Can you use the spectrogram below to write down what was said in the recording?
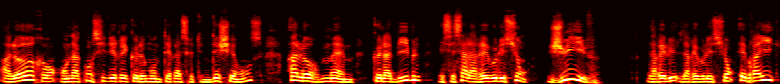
alors, on a considéré que le monde terrestre est une déchéance, alors même que la Bible, et c'est ça la révolution juive, la, révolution hébraïque,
